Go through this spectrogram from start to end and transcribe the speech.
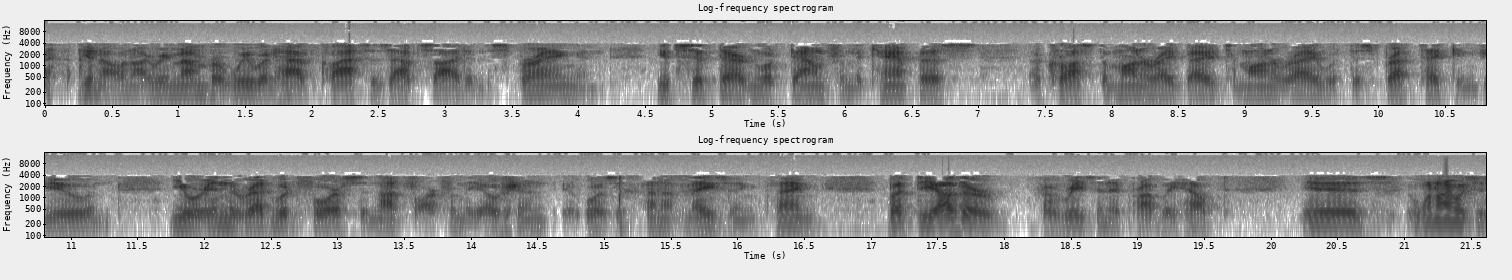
you know, and I remember we would have classes outside in the spring, and you'd sit there and look down from the campus across the Monterey Bay to Monterey with this breathtaking view, and you were in the redwood forest and not far from the ocean. It was an amazing thing. But the other uh, reason it probably helped is when I was a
